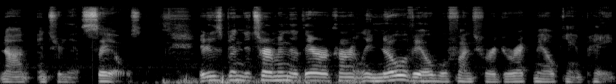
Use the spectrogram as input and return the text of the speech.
non internet sales. It has been determined that there are currently no available funds for a direct mail campaign.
